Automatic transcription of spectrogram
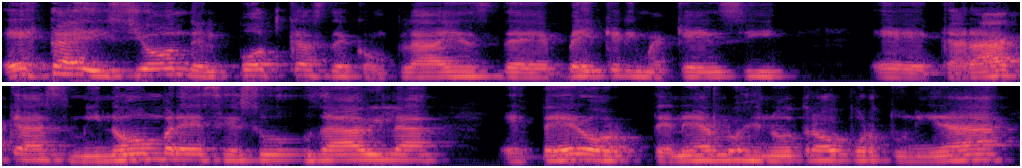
esta edición del podcast de compliance de Baker y McKenzie eh, Caracas. Mi nombre es Jesús Dávila. Espero tenerlos en otra oportunidad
